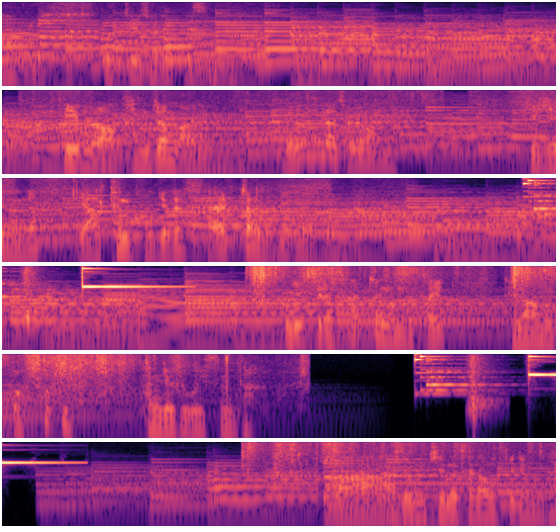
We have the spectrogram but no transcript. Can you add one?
한 그루 멋지게 잘 잡고 있습니다. 디드러 간전마을입니다. 너무나 조용합니다. 이제는요, 얕은 고개를 살짝 넘어가야 됩니다. 고갯길을 살짝 넘으니까요, 대나무 또 숲이 반겨주고 있습니다. 아, 아주 운치 있는 대나무길입니다.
